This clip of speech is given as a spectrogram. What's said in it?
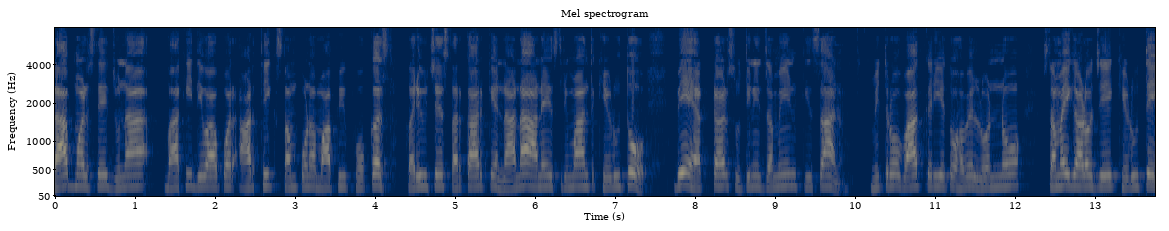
લાભ મળશે. જૂના બાકી દેવા પર આર્થિક સંપૂર્ણ માફી ફોકસ કર્યું છે સરકાર કે નાના અને શ્રીમાંત ખેડૂતો બે હેક્ટર સુધીની જમીન, કિસાન મિત્રો વાત કરીએ તો હવે લોનનો સમયગાળો જે ખેડૂતે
